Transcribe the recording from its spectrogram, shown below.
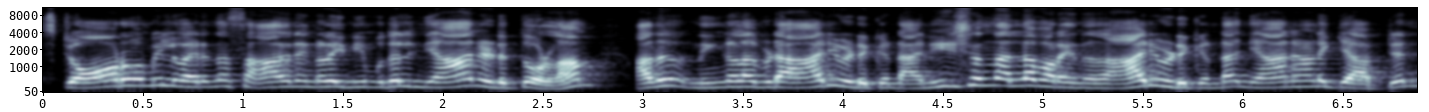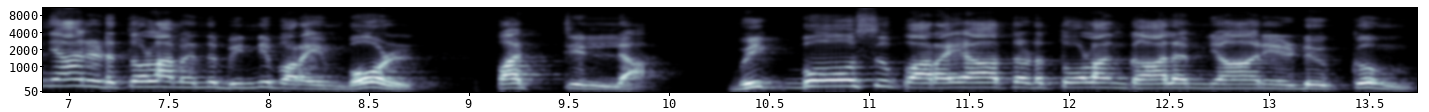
സ്റ്റോർ റൂമിൽ വരുന്ന സാധനങ്ങൾ ഇനി മുതൽ ഞാൻ എടുത്തോളാം. അത് നിങ്ങൾ ഇവിടെ ആരും എടുക്കണ്ട. അനീഷ് എന്നല്ല പറയുന്നത് ആരും എടുക്കണ്ട. ഞാനാണ് ക്യാപ്റ്റൻ ഞാൻ എടുത്തോളാം എന്ന് ബിന്നി പറയുമ്പോൾ പറ്റില്ല. ബിഗ് ബോസ് പറയാത്തിടത്തോളം കാലം ഞാൻ എടുക്കും.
